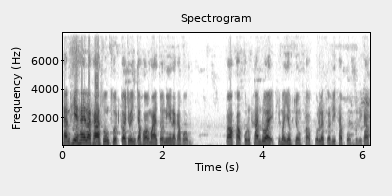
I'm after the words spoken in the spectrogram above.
ท่านที่ให้ราคาสูงสุดก็จะเป็นเจ้าของไม้ตัวนี้นะครับผม ก็ขอบคุณทุกท่านด้วยที่มาเยี่ยมชมขอบคุณและสวัสดีครับผมสวัสดีครับ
